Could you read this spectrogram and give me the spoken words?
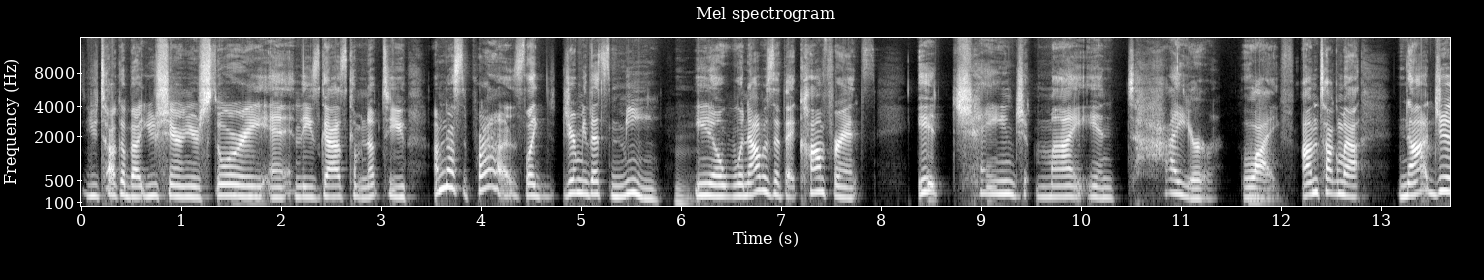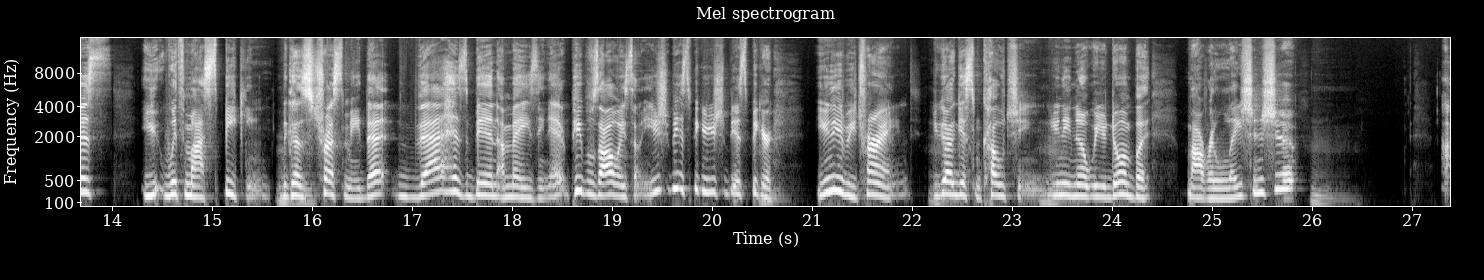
you talk about you sharing your story mm-hmm. and, and these guys coming up to you. I'm not surprised. Like Jeremy, that's me. Hmm. You know, when I was at that conference, it changed my entire hmm. life. I'm talking about not just you, with my speaking because trust me that that has been amazing. Eh, people's always telling me you should be a speaker you should be a speaker. You need to be trained. You got to get some coaching. You need to know what you're doing but my relationship I,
